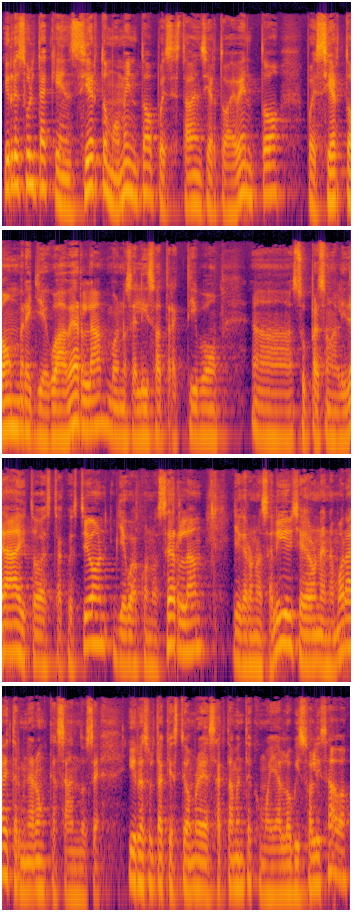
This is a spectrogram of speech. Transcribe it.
Y resulta que en cierto momento, pues estaba en cierto evento, pues cierto hombre llegó a verla, bueno, se le hizo atractivo ah, su personalidad y toda esta cuestión, llegó a conocerla, llegaron a salir, llegaron a enamorar y terminaron casándose. Y resulta que este hombre exactamente como ella lo visualizaba.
